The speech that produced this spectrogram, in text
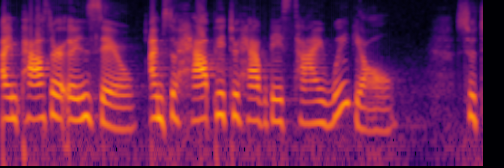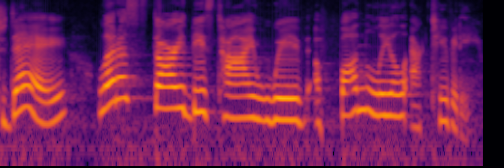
I'm Pastor Eunsu. I'm so happy to have this time with y'all. So today, let us start this time with a fun little activity.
